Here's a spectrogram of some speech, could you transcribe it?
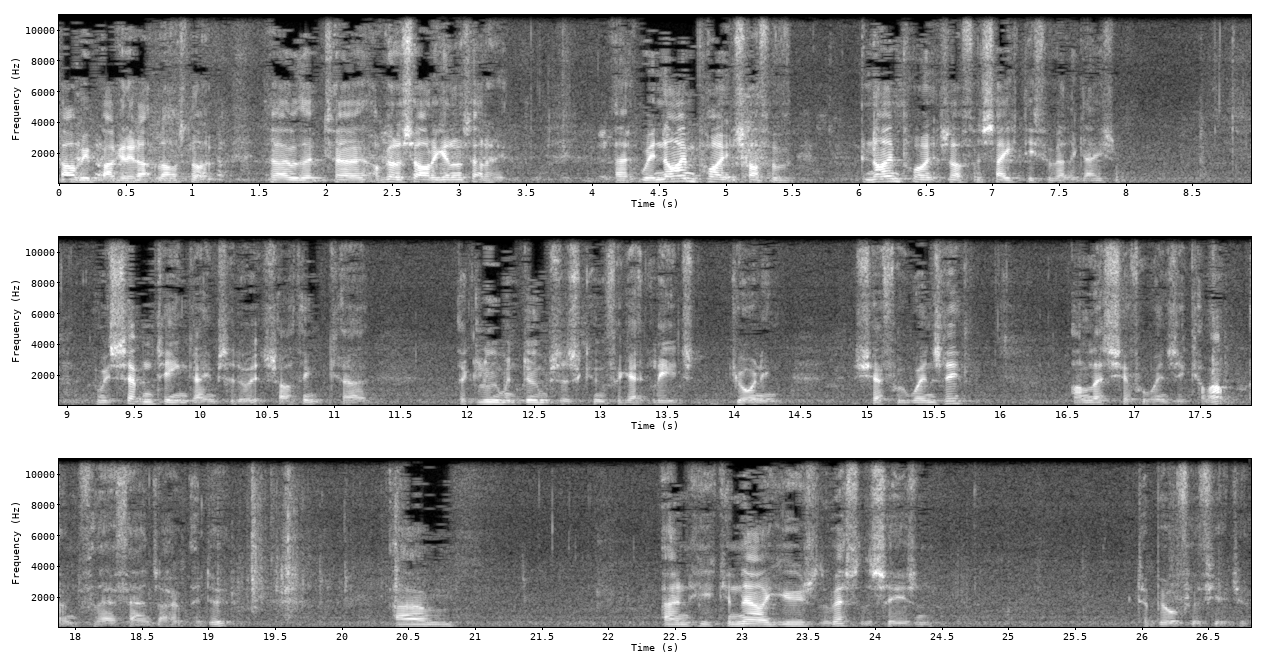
Derby buggered it up last night. So that uh, I've got to start again on Saturday. Uh, we're nine points off of nine points off of safety for relegation. And with 17 games to do it, so I think uh, the gloom and doomsers can forget Leeds joining Sheffield Wednesday, unless Sheffield Wednesday come up, and for their fans, I hope they do. Um, and he can now use the rest of the season to build for the future.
